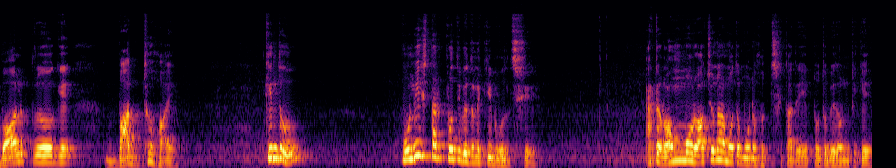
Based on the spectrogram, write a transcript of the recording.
বল প্রয়োগে বাধ্য হয়। কিন্তু পুলিশ তার প্রতিবেদনে কি বলছে? একটা রম্য রচনার মতো মনে হচ্ছে তাদের এই প্রতিবেদনটিকে।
